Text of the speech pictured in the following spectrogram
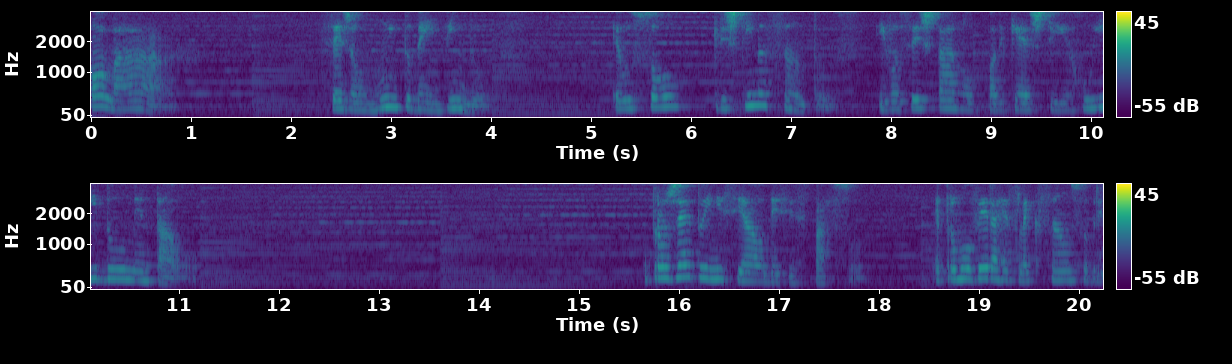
Olá! Sejam muito bem-vindos. Eu sou Cristina Santos e você está no podcast Ruído Mental. O projeto inicial desse espaço é promover a reflexão sobre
